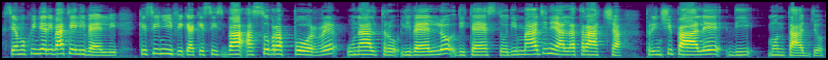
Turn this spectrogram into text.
Siamo quindi arrivati ai livelli, che significa che si va a sovrapporre un altro livello di testo o di immagine alla traccia principale di montaggio.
